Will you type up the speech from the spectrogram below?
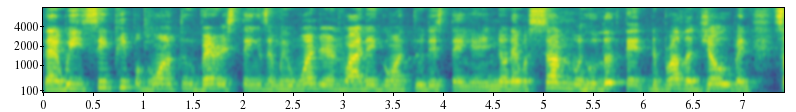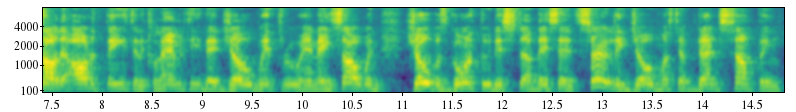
That we see people going through various things and we're wondering why they're going through this thing. And you know, there was some who looked at the brother Job and saw that all the things and the calamity that Job went through, and they saw when Job was going through this stuff, they said, Certainly Job must have done something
